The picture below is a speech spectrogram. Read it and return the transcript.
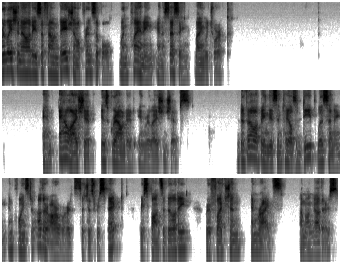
Relationality is a foundational principle when planning and assessing language work. And allyship is grounded in relationships. Developing these entails deep listening and points to other R words such as respect, responsibility, reflection, and rights, among others.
